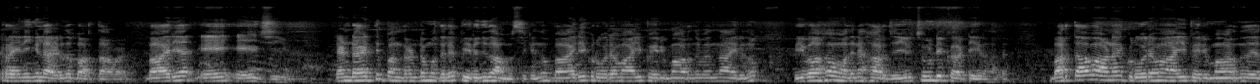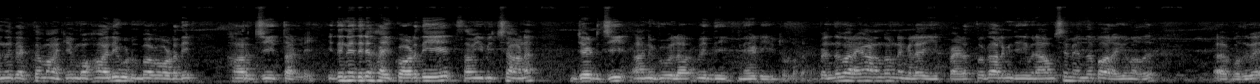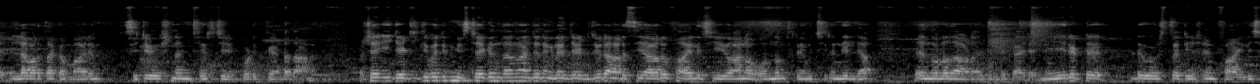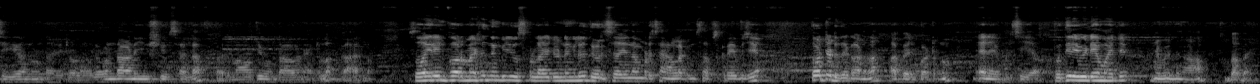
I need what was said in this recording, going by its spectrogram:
ട്രെയിനിങ്ങിലായിരുന്നു ഭർത്താവ്. ഭാര്യ എ എ ജിയും. രണ്ടായിരത്തി പന്ത്രണ്ട് മുതൽ പിരിഞ്ഞു താമസിക്കുന്നു. ഭാര്യ ക്രൂരമായി പെരുമാറുന്നുവെന്നായിരുന്നു വിവാഹമോചന ഹർജിയിൽ ചൂണ്ടിക്കാട്ടിയിരുന്നത്. ഭർത്താവാണ് ക്രൂരമായി പെരുമാറുന്നതെന്ന് വ്യക്തമാക്കി മൊഹാലി കുടുംബ കോടതി ഹർജി തള്ളി. ഇതിനെതിരെ ഹൈക്കോടതിയെ സമീപിച്ചാണ് ജഡ്ജി അനുകൂല വിധി നേടിയിട്ടുള്ളത്. ഇപ്പം എന്ത് പറയുകയാണെന്നുണ്ടെങ്കിൽ ഈ പഴത്തുക അല്ലെങ്കിൽ ജീവനാംശം എന്ന് പറയുന്നത് പൊതുവെ എല്ലാ ഭർത്താക്കന്മാരും സിറ്റുവേഷൻ അനുസരിച്ച് കൊടുക്കേണ്ടതാണ്. പക്ഷേ ഈ ജഡ്ജിക്ക് പറ്റിയ മിസ്റ്റേക്ക് എന്താണെന്ന് വെച്ചിട്ടുണ്ടെങ്കിൽ ജഡ്ജി ഒരു ആർ സി ആർ ഫയൽ ചെയ്യുവാനോ ഒന്നും ശ്രമിച്ചിരുന്നില്ല എന്നുള്ളതാണ് ഇതിന്റെ കാര്യം. നേരിട്ട് ഡിവോഴ്സ് പെറ്റീഷൻ ഫയൽ ചെയ്യാനുണ്ടായിട്ടുള്ളത് അതുകൊണ്ടാണ് ഈ ഇഷ്യൂസ് എല്ലാം പരമാവധി ഉണ്ടാകാനായിട്ടുള്ള കാരണം. സോ ഈ ഇൻഫോർമേഷൻ നിങ്ങൾക്ക് യൂസ്ഫുൾ ആയിട്ടുണ്ടെങ്കിൽ തീർച്ചയായും നമ്മുടെ ചാനലൊക്കെ സബ്സ്ക്രൈബ് ചെയ്യുക. തൊട്ടടുത്ത് കാണുന്ന ആ ബെൽ ബട്ടണും എനേബിൾ ചെയ്യുക. പുതിയൊരു വീഡിയോ ആയിട്ട് വീണ്ടും കാണാം. ബൈ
